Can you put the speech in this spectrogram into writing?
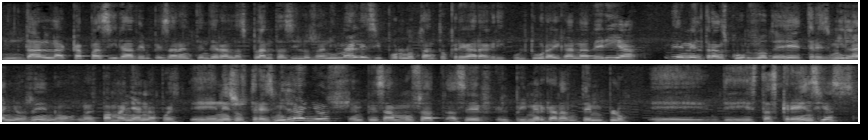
da la capacidad de empezar a entender a las plantas y los animales y por lo tanto crear agricultura y ganadería en el transcurso de 3.000 años, ¿eh? no, no es para mañana, pues. en esos 3.000 años empezamos a hacer el primer gran templo eh, de estas creencias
